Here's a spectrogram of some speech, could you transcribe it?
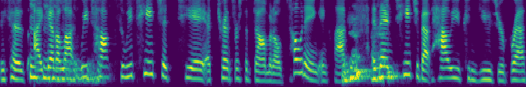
because I get a lot. We mm-hmm. talk, so we teach a TA, a transverse abdominal toning in class, mm-hmm. and then mm-hmm. teach about how you can use your breath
